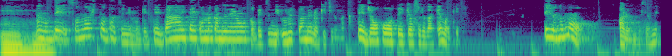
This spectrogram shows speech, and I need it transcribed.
うん、なので、その人たちに向けて、だいたいこんな感じだよと別に売るための記事じゃなくて、情報を提供するだけの記事。っていうのもあるんですよね。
